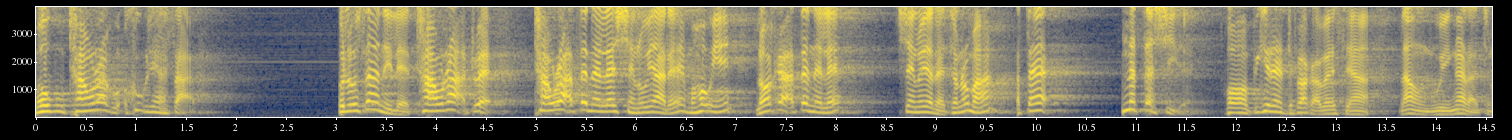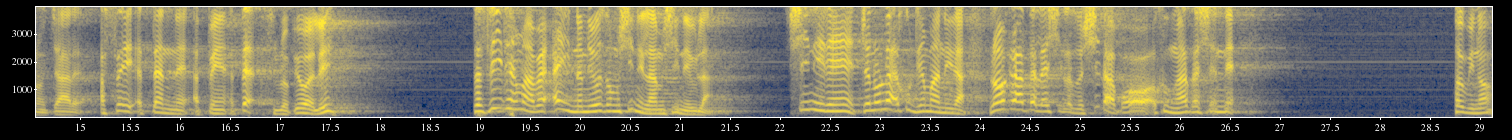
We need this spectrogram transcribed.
မဟုတ်ဘူးထာဝရကိုအခုကတည်းကစတာ ဘလို့စနေလဲထာဝရအတွက်ထာဝရအသက်နဲ့လည်းရှင်လို့ရတယ်မဟုတ်ရင်လောကအသက်နဲ့လည်းရှင်လို့ရတယ်ကျွန်တော်မှာအသက်နှစ်သက်ရှိတယ်ဟောပြီးခဲ့တဲ့တစ်ပတ်ကပဲဆရာလောင်းဝေငါတာကျွန်တော်ကြားတယ်အစိအသက်နဲ့အပင်အသက်ဆိုလို့ပြောရလေတစည်းထဲမှာပဲအဲ့နှမျိုးစုံရှိနေလားမရှိနေဘူးလားရှိနေတယ်ကျွန်တော်လည်းအခုဒီမှာနေတာလောကအသက်လည်းရှိလားဆိုရှိတာပေါ့အခု58နှစ်ဟုတ်ပြီနော်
